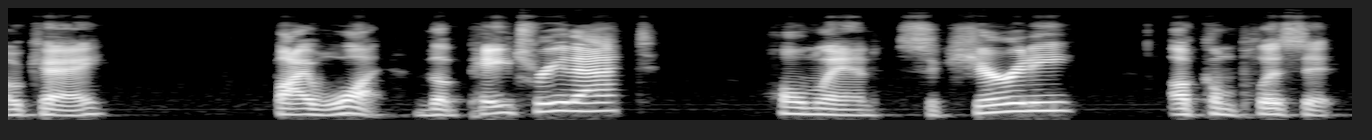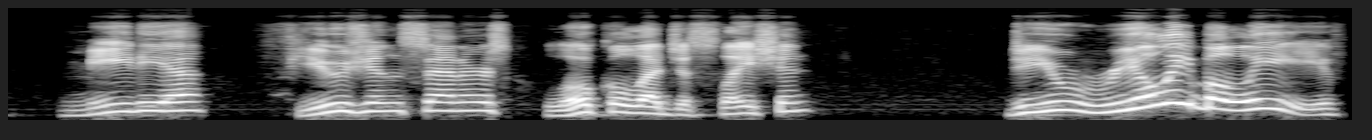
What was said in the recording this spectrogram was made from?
okay, by what? The Patriot Act, Homeland Security, a complicit media, fusion centers, local legislation. Do you really believe?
